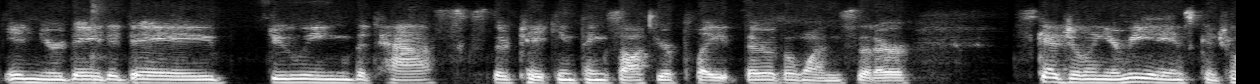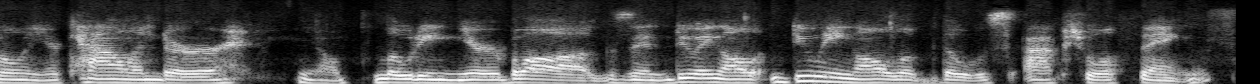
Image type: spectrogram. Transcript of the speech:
in your day to day doing the tasks, they're taking things off your plate. They're the ones that are scheduling your meetings, controlling your calendar, you know loading your blogs and doing all doing all of those actual things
